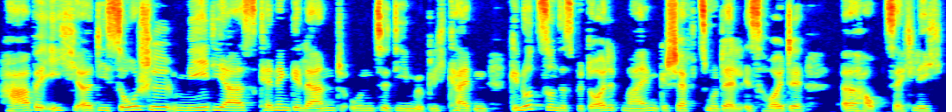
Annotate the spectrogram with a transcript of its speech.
habe ich äh, die Social Medias kennengelernt und äh, die Möglichkeiten genutzt. Und das bedeutet, mein Geschäftsmodell ist heute hauptsächlich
